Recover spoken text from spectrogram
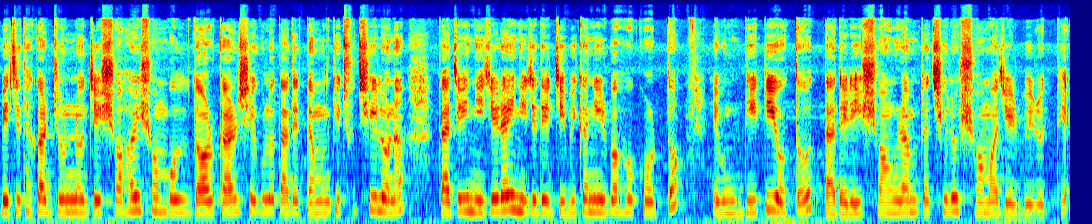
বেঁচে থাকার জন্য যে সহায় সম্বল দরকার, সেগুলো তাদের তেমন কিছু ছিল না। কাজেই নিজেরাই নিজেদের জীবিকা নির্বাহ করত এবং দ্বিতীয়ত, তাদের এই সংগ্রামটা ছিল সমাজের বিরুদ্ধে।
